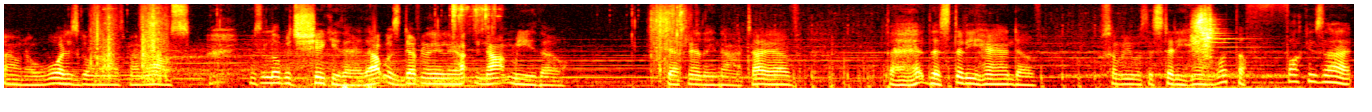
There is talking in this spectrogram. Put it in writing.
I don't know what is going on with my mouse. It was a little bit shaky there. That was definitely not, not me, though. Definitely not. I have the, the steady hand of somebody with a steady hand. What the fuck is that?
